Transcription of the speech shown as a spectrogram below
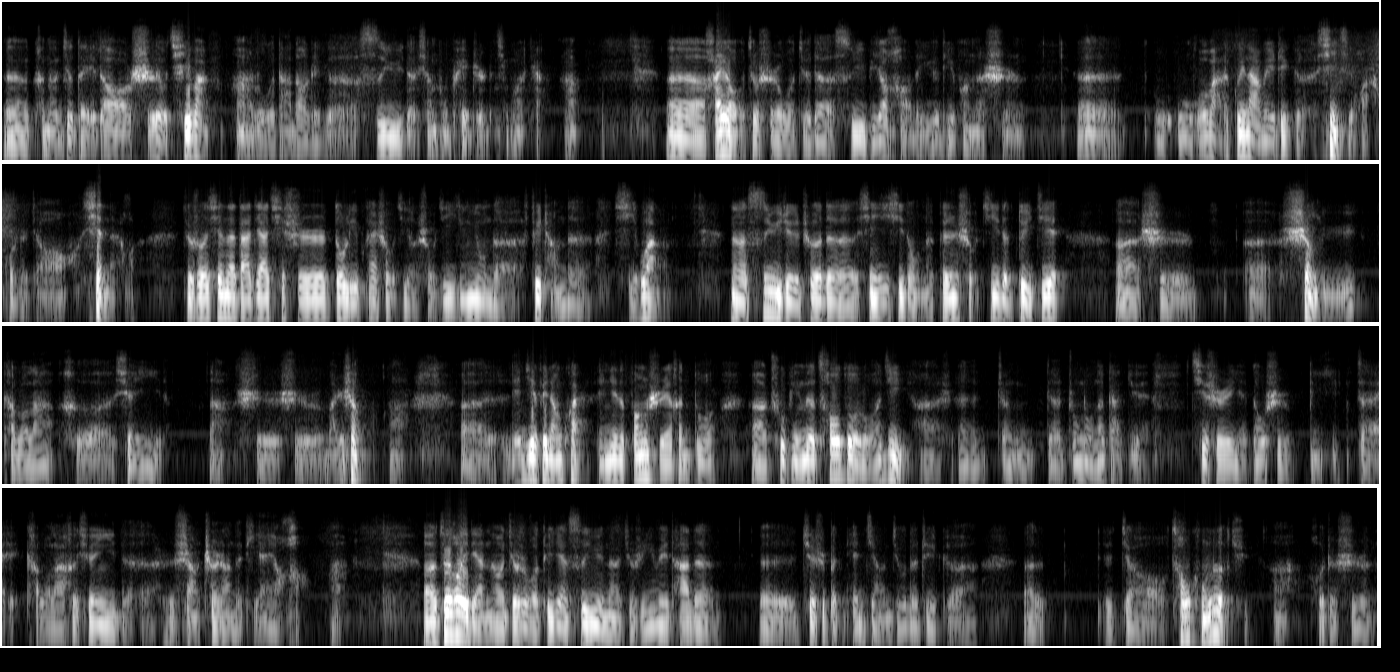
呃，可能就得到十六七万啊，如果达到这个思域的相同配置的情况下啊。呃，还有就是，我觉得思域比较好的一个地方呢是，呃，我我我把它归纳为这个信息化或者叫现代化，就说现在大家其实都离不开手机了，手机已经用的非常的习惯了。那思域这个车的信息系统呢，跟手机的对接，呃，是呃胜于卡罗拉和轩逸的。啊，是是完胜啊，呃，连接非常快，连接的方式也很多啊，触屏的操作逻辑啊，呃，整的种种的感觉，其实也都是比在卡罗拉和轩逸的上车上的体验要好啊。呃，最后一点呢，就是我推荐思域呢，就是因为它的，呃，确实本田讲究的这个，呃，叫操控乐趣啊，或者是。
